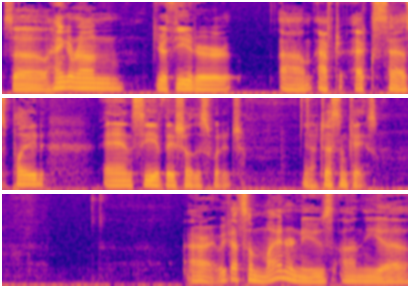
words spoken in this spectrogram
So hang around your theater um, after X has played and see if they show this footage. Yeah, just in case. All right, we got some minor news on the uh,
